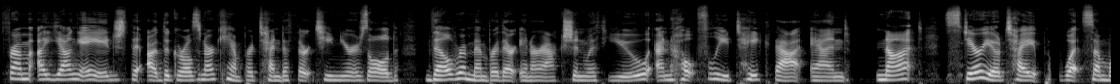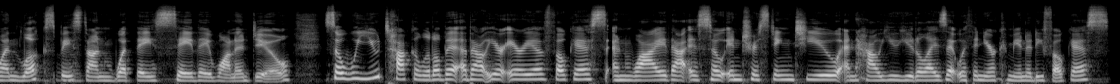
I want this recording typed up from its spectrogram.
from a young age, the, uh, the girls in our camp are 10 to 13 years old. They'll remember their interaction with you and hopefully take that and not stereotype what someone looks based on what they say they want to do. So, will you talk a little bit about your area of focus and why that is so interesting to you and how you utilize it within your community focus?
